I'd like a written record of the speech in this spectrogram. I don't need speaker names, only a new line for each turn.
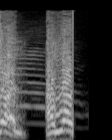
John, not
